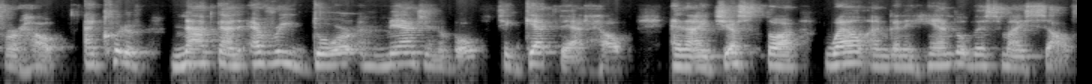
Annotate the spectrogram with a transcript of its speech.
for help. I could have knocked on every door imaginable to get that help. And I just thought, well, I'm going to handle this myself.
